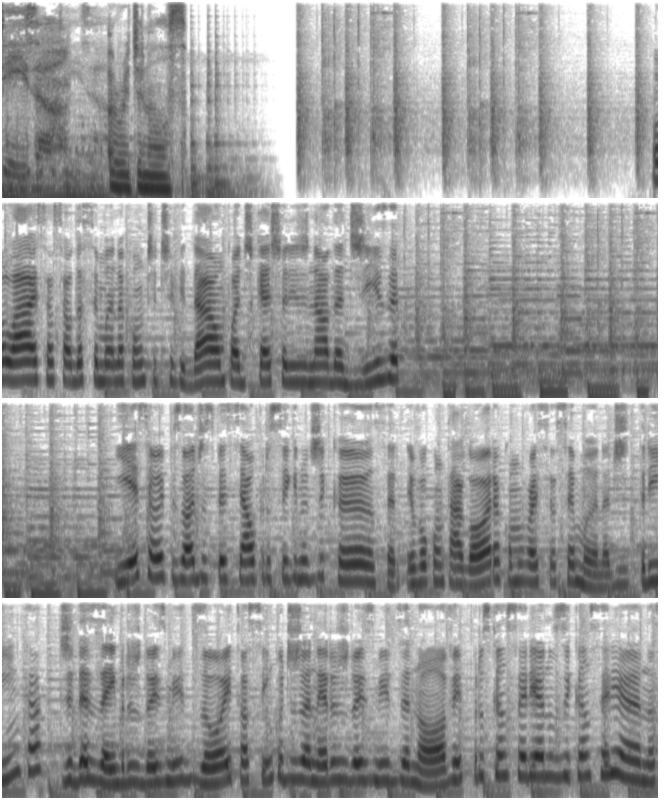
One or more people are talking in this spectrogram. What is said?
Deezer Originals. Olá, esse é o Céu da Semana com Titividade, um podcast original da Deezer. E esse é o episódio especial para o signo de Câncer. Eu vou contar agora como vai ser a semana de 30 de dezembro de 2018 a 5 de janeiro de 2019 para os cancerianos e cancerianas.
